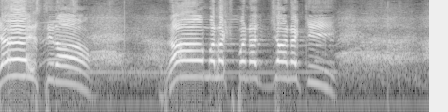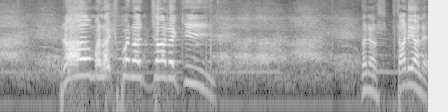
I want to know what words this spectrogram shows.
జై శ్రీరామ్. రామ లక్ష్మణ జానకి. రామ లక్ష్మణ జానకి. ధన్యవాదాలు. స్టార్ట్ చేయాలి.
